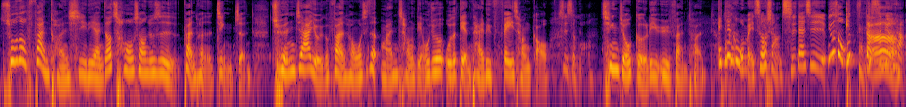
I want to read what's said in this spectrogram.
说到饭团系列，你知道超商就是饭团的竞争。全家有一个饭团，我是真的蛮常点，我觉得我的点台率非常高。是什么？清酒蛤蜊玉饭团。哎、欸，那个我每次都想吃，但是你为什么不打？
